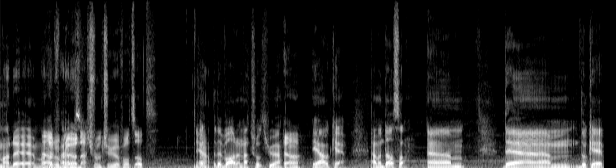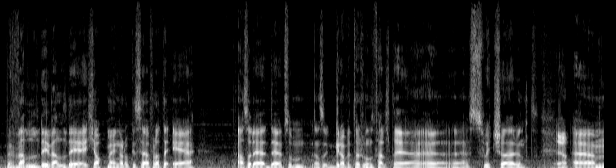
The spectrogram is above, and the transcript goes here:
modi Ja, da blir jo natural 20 fortsatt. Ja. Det var en natural 20? Ja. Ja, OK. Ja, men da så. Um, det, um, dere er veldig, veldig kjappe med en gang dere ser, for at det er Altså, det, det som altså, gravitasjonsfeltet er uh, switcha rundt. Ja. Um,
